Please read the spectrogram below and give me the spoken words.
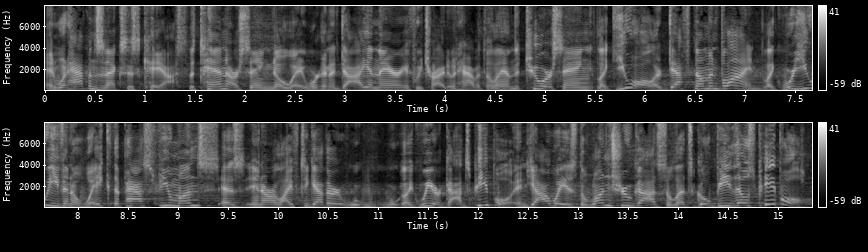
And what happens next is chaos. The 10 are saying, No way, we're going to die in there if we try to inhabit the land. The two are saying, like, you all are deaf, dumb, and blind. Like, were you even awake the past few months as in our life together? like, we are God's people, and Yahweh is the one true God, so let's go be those people.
